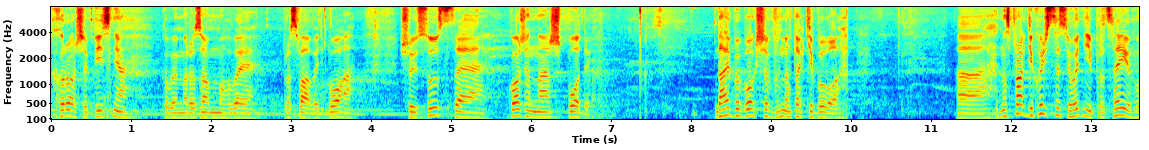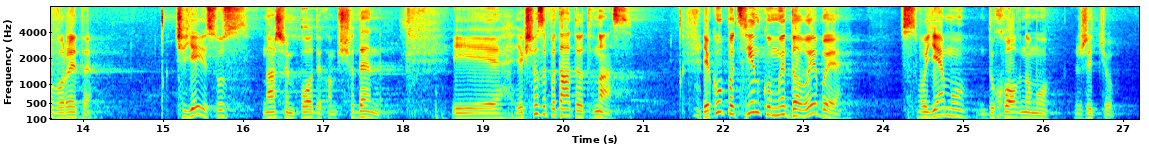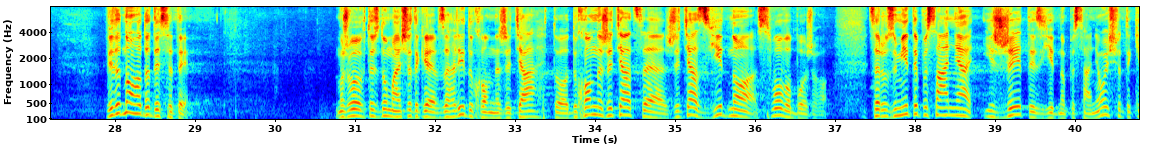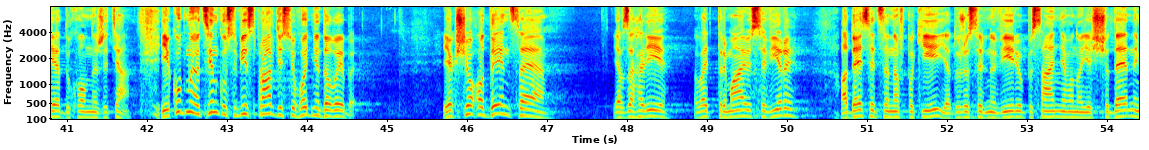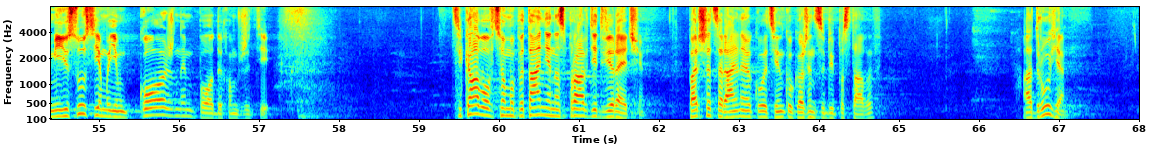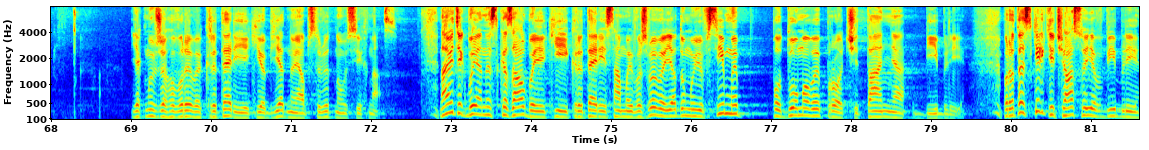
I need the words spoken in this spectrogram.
Хороша пісня, коли ми разом могли прославити Бога, що Ісус це кожен наш подих. Дай би Бог, щоб воно так і було. Насправді хочеться сьогодні і про це і говорити. Чи є Ісус нашим подихом щоденним? І якщо запитати от в нас, яку б оцінку ми дали би своєму духовному життю? Від 1 до 10. Можливо, хтось думає, що таке взагалі духовне життя, то духовне життя це життя згідно Слова Божого. Це розуміти Писання і жити згідно Писання. Ось що таке духовне життя. І яку б ми оцінку собі справді сьогодні дали би? Якщо один це я взагалі ледь тримаюся віри, а 10 це навпаки, я дуже сильно вірю, Писання воно є щоденним, і Ісус є моїм кожним подихом в житті. Цікаво в цьому питанні насправді дві речі. Перше, це реально, яку оцінку кожен собі поставив. А друге, як ми вже говорили, критерії, які об'єднує абсолютно усіх нас. Навіть якби я не сказав би, які критерії найважливіші, я думаю, всі ми подумали про читання Біблії. Про те, скільки часу є в Біблії,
